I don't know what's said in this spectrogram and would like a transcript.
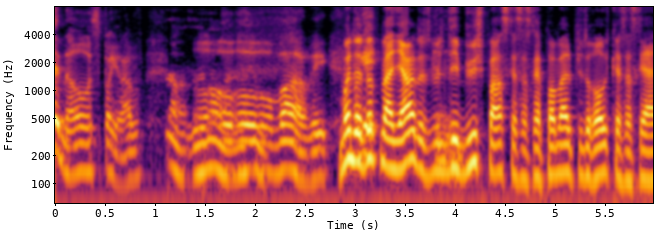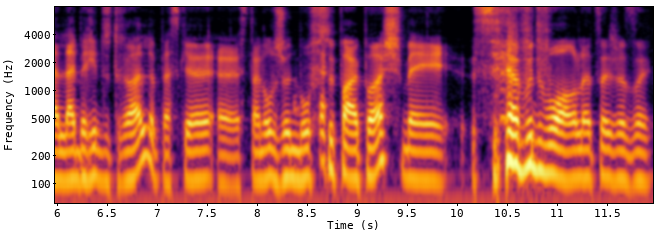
Eh non, c'est pas grave. on, va arriver. Moi, de toute manière, depuis le début, je pense que ça serait pas mal plus drôle que ça serait à l'abri du troll, parce que euh, c'est un autre jeu de mots super poche, mais c'est à vous de voir, là, tu sais, je veux dire.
